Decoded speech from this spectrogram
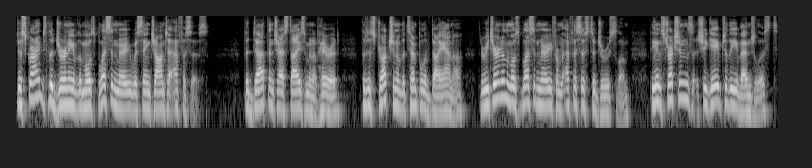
describes the journey of the Most Blessed Mary with St. John to Ephesus, the death and chastisement of Herod the destruction of the temple of Diana, the return of the Most Blessed Mary from Ephesus to Jerusalem, the instructions she gave to the evangelists,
